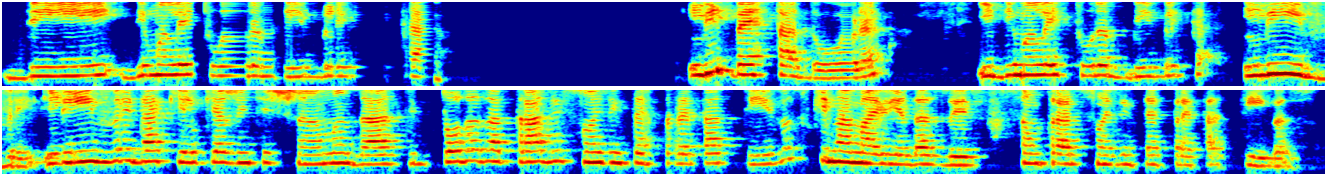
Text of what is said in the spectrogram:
de, de uma leitura bíblica libertadora e de uma leitura bíblica livre, livre daquilo que a gente chama da, de todas as tradições interpretativas, que na maioria das vezes são tradições interpretativas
